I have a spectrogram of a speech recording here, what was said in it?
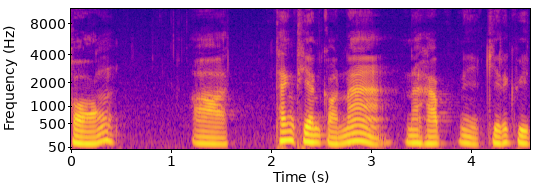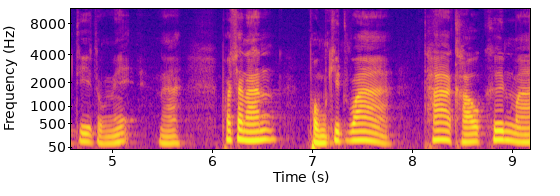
ของอแท่งเทียนก่อนหน้านะครับ นี่เคลียร์ liquidity ตรงนี้นะ เพราะฉะนั้นผมคิดว่า ถ้าเขาขึ้นมา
